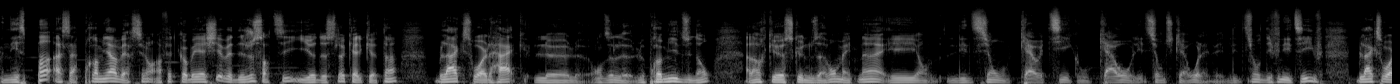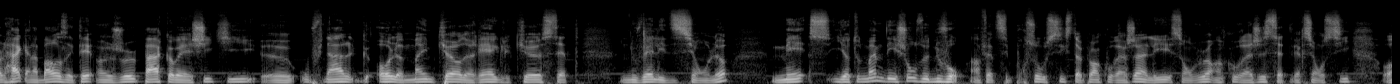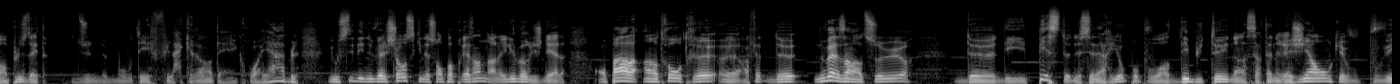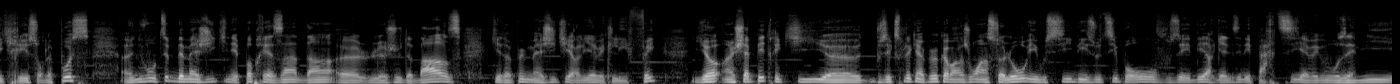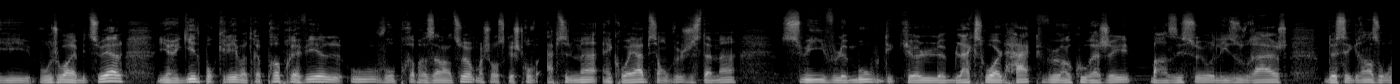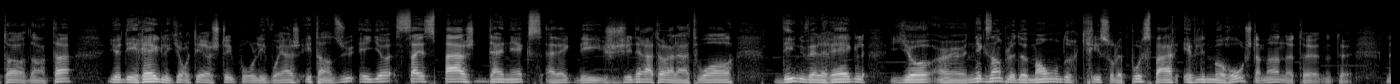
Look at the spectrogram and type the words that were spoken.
n'est pas à sa première version. En fait, Kobayashi avait déjà sorti il y a de cela quelques temps Black Sword Hack, le, on dit le, premier du nom, alors que ce que nous avons maintenant est l'édition chaotique ou chaos, l'édition du chaos, l'édition définitive. Black Sword Hack, à la base, était un jeu par Kobayashi qui, euh, au final, a le même cœur de règles que cette nouvelle édition-là mais il y a tout de même des choses de nouveau. En fait, c'est pour ça aussi que c'est un peu encourageant, si on veut encourager cette version-ci, en plus d'être d'une beauté flagrante et incroyable. Il y a aussi des nouvelles choses qui ne sont pas présentes dans le livre originel. On parle entre autres euh, en fait de nouvelles aventures, de, des pistes de scénario pour pouvoir débuter dans certaines régions que vous pouvez créer sur le pouce. Un nouveau type de magie qui n'est pas présent dans euh, le jeu de base, qui est un peu une magie qui est lien avec les fées. Il y a un chapitre qui euh, vous explique un peu comment jouer en solo et aussi des outils pour vous aider à organiser des parties avec vos amis et vos joueurs habituels. Il y a un guide pour créer votre propre ville ou vos propres aventures. Moi, chose que je trouve absolument incroyable si on veut justement suivre le mood que le Black Sword Hack veut encourager, basé sur les ouvrages de ces grands auteurs d'antan. Il y a des règles qui ont été ajoutées pour les voyages étendus et il y a 16 pages d'annexes avec des générateurs aléatoires, des nouvelles règles. Il y a un exemple de monde créé sur le pouce par Evelyne Moreau, justement, notre, notre,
